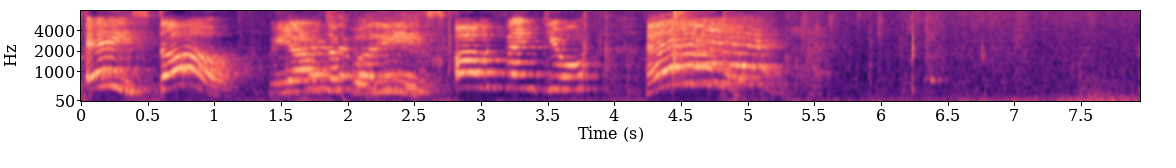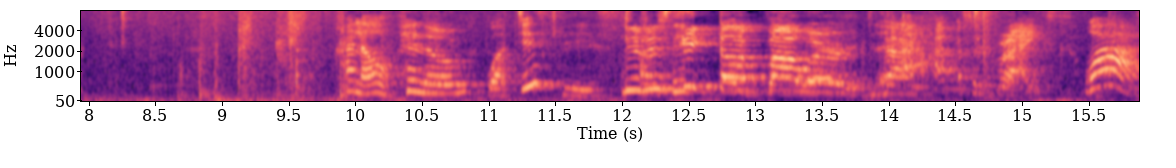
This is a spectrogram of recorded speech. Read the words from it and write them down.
Hey, stop! We are the police. Oh, thank you. Hey! Hello. Hello. What is this? This is TikTok power. I ah, have a surprise. What?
